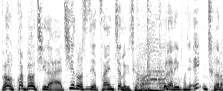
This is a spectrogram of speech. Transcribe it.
不要快不要提了，哎，前段时间才借了个车，过来了又碰见，哎，你车了？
